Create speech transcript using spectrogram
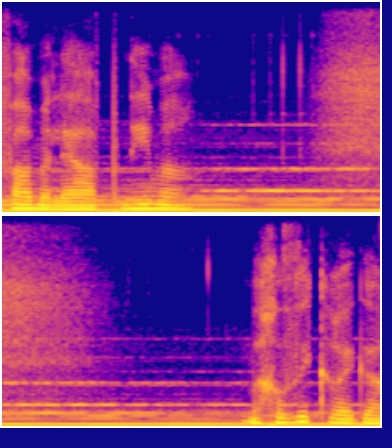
ניקח שאיפה מלאה פנימה. נחזיק רגע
